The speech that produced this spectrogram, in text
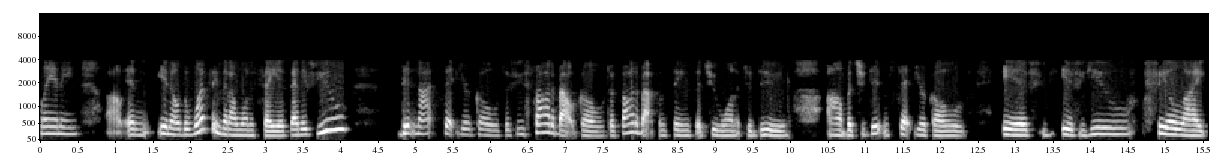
planning. Uh, and, you know, the one thing that I want to say is that if you did not set your goals, if you thought about goals or thought about some things that you wanted to do, uh, but you didn't set your goals, if if you feel like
